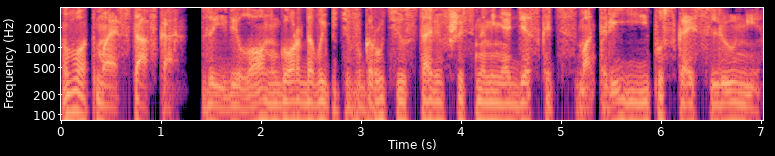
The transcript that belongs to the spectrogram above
Вот моя ставка», — заявил он, гордо выпитив грудь и уставившись на меня, дескать, «смотри и пускай слюни».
